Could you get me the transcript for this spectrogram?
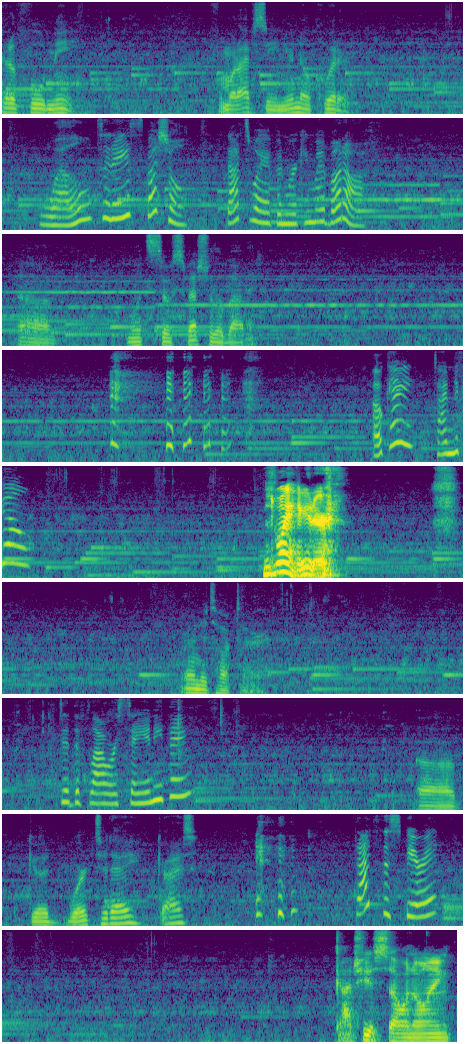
Could have fooled me. From what I've seen, you're no quitter. Well, today's special. That's why I've been working my butt off. Uh, what's so special about it? Okay, time to go. This is why I hate her. Learn to talk to her. Did the flowers say anything? Uh, good work today, guys? That's the spirit. God, she is so annoying.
